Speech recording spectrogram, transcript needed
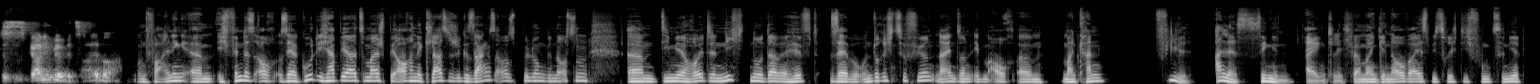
das ist gar nicht mehr bezahlbar. Und vor allen Dingen, ähm, ich finde es auch sehr gut. Ich habe ja zum Beispiel auch eine klassische Gesangsausbildung genossen, ähm, die mir heute nicht nur dabei hilft, selber Unterricht zu führen, nein, sondern eben auch, ähm, man kann viel alles singen eigentlich, weil man genau weiß, wie es richtig funktioniert.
